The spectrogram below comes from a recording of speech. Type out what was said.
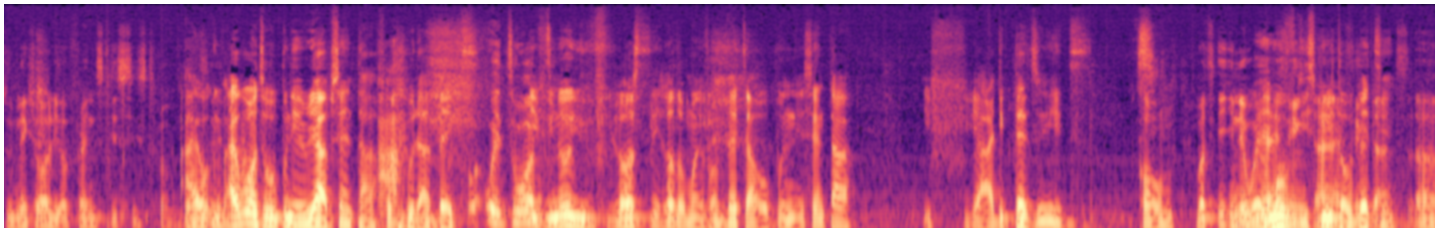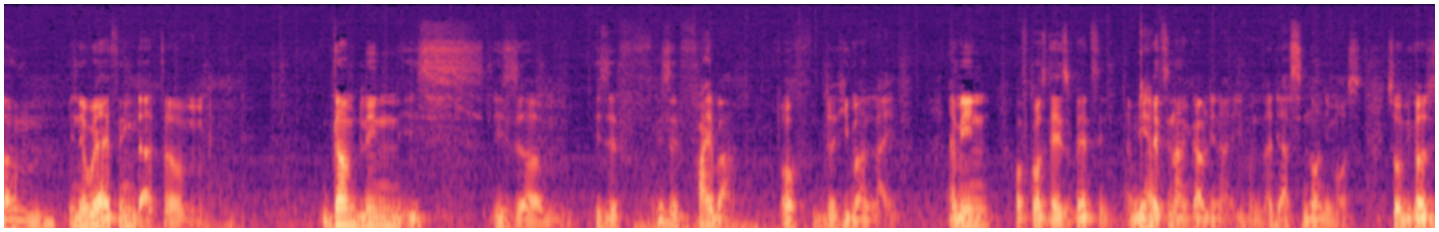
to make sure all your friends desist from I. I want to open a rehab center for Ah. people that bet. W- wait what If you know you've lost a lot of money from bet, I'll open a center. If you are addicted to it, come. But i- in a way, I think, the spirit I, I of betting. That, um, in a way, I think that um, gambling is is um, is a f- is a fiber of the human life. I mean, of course, there is betting. I mean, Yeah. betting and gambling are even they are synonymous. So because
